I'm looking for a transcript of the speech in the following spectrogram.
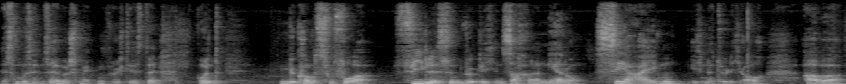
Es muss einem selber schmecken, verstehst du? Und mir kommt es so vor, viele sind wirklich in Sachen Ernährung sehr eigen, ich natürlich auch, aber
